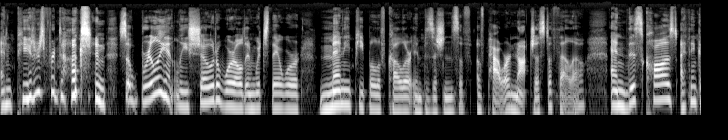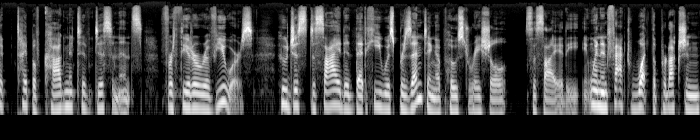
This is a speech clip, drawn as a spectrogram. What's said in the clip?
And Peter's production so brilliantly showed a world in which there were many people of color in positions of, of power, not just Othello. And this caused, I think, a type of cognitive dissonance for theater reviewers who just decided that he was presenting a post racial society when in fact what the production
